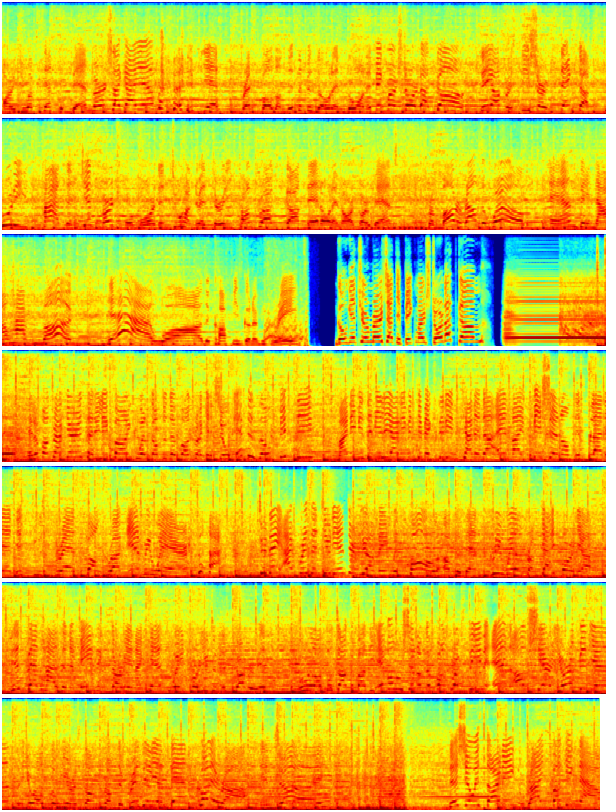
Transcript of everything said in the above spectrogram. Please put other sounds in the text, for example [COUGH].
Are you obsessed with band merch like I am? [LAUGHS] if yes, press pause on this episode and go on epicmerchstore.com. They offer t-shirts, tank tops, hoodies, hats, and kids merch for more than 230 punk rock, ska, metal, and hardcore bands from all around the world. And they now have mugs. Yeah, wow, the coffee's gonna be great. Go get your merch at epicmerchstore.com. Hello punk rockers, salut les punk, welcome to the Punk Roquette Show episode 50. Discover it. We will also talk about the evolution of the punk rock scene and I'll share your opinions. You'll also hear a song from the Brazilian band Cólera. Enjoy! The show is starting right fucking now.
